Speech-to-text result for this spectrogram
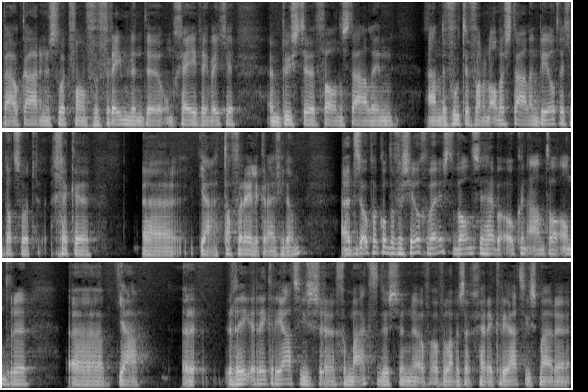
bij elkaar in een soort van vervreemdende omgeving. Weet je, een buste van Stalin aan de voeten van een ander Stalin beeld. Weet je, dat soort gekke uh, ja, tafereelen krijg je dan. Uh, het is ook wel controversieel geweest, want ze hebben ook een aantal andere ja, re recreaties gemaakt. Dus een, of, of, laten we zeggen, geen recreaties, maar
